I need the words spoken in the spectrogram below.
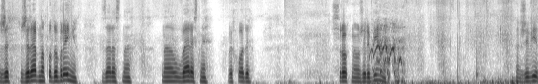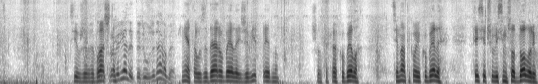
Ж, жеребна по Добрині. Зараз на, на вересні виходить срок на ожеребіння. Живіт. Ці вже ви бачите. Провіряли, ти ж УЗД робив? Ні, та УЗД робили, і живіт видно, що така кобила. Ціна такої кобили 1800 доларів.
